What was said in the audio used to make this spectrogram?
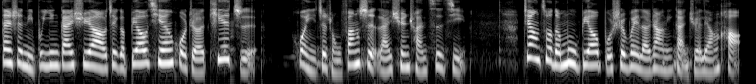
但是，你不应该需要这个标签或者贴纸，或以这种方式来宣传自己。这样做的目标不是为了让你感觉良好，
